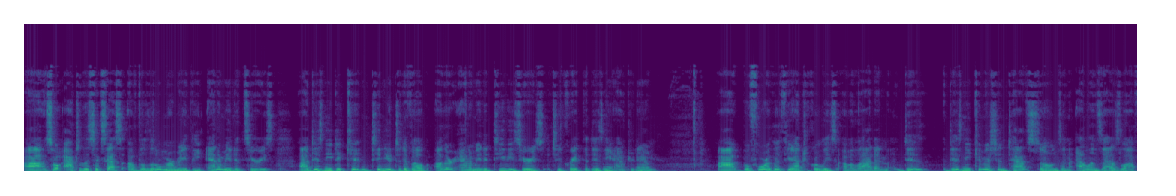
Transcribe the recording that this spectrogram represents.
Uh, so after the success of The Little Mermaid, the animated series, uh, Disney did continue to develop other animated TV series to create the Disney Afternoon. Uh, before the theatrical release of Aladdin, Di Disney commissioned Tad Stones and Alan Zasloff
